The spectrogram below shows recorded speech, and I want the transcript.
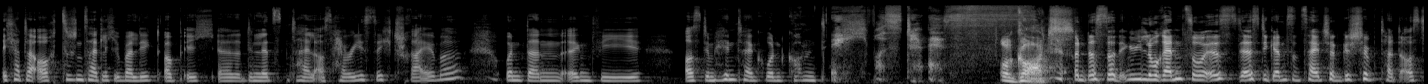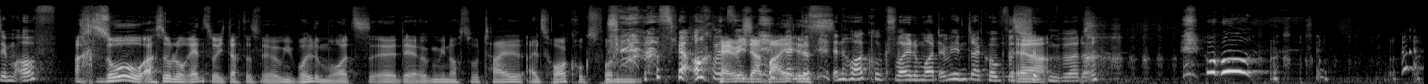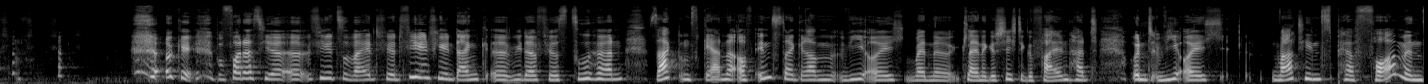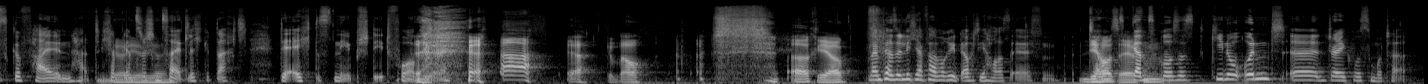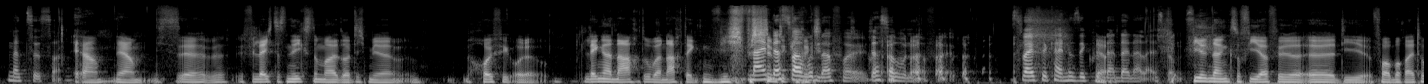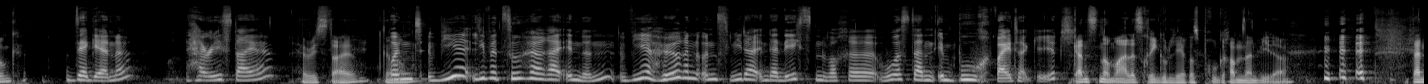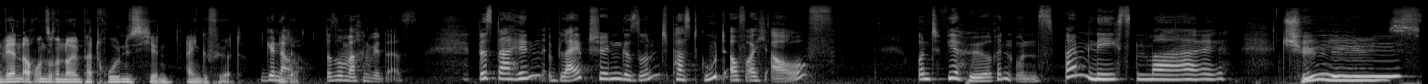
Ich hatte auch zwischenzeitlich überlegt, ob ich äh, den letzten Teil aus Harrys Sicht schreibe und dann irgendwie aus dem Hintergrund kommt, ich wusste es. Oh Gott! Und das dann irgendwie Lorenzo ist, der es die ganze Zeit schon geschippt hat aus dem Off. Ach so, ach so, Lorenzo. Ich dachte, das wäre irgendwie Voldemorts, äh, der irgendwie noch so Teil als Horcrux von auch Harry dabei wenn, ist. Das, wenn Horcrux Voldemort im Hinterkopf es Ja. schippen würde. Okay, bevor das hier äh, viel zu weit führt, vielen, vielen Dank äh, wieder fürs Zuhören. Sagt uns gerne auf Instagram, wie euch meine kleine Geschichte gefallen hat und wie euch Martins Performance gefallen hat. Ich habe Ja, ja, ja, ja. zwischenzeitlich gedacht, der echte Snape steht vor mir. Ja, genau. Ach ja. mein persönlicher Favorit auch die Hauselfen. Die ganz, Hauselfen. Ganz großes Kino und äh, Dracos Mutter, Narzissa. Ja, ja. Ich, äh, vielleicht das nächste Mal sollte ich mir häufig oder länger nach drüber nachdenken, wie ich Nein, das war wundervoll. Das war wundervoll. Zweifel keine Sekunde Ja. an deiner Leistung. Vielen Dank, Sophia, für äh, die Vorbereitung. Sehr gerne. Harry-Style. Harry Style. Genau. Und wir, liebe ZuhörerInnen, wir hören uns wieder in der nächsten Woche, wo es dann im Buch weitergeht. Ganz normales, reguläres Programm dann wieder. dann werden auch unsere neuen Patronüschen eingeführt. Genau, Wieder. so machen wir das. Bis dahin, bleibt schön gesund, passt gut auf euch auf und wir hören uns beim nächsten Mal. Tschüss.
